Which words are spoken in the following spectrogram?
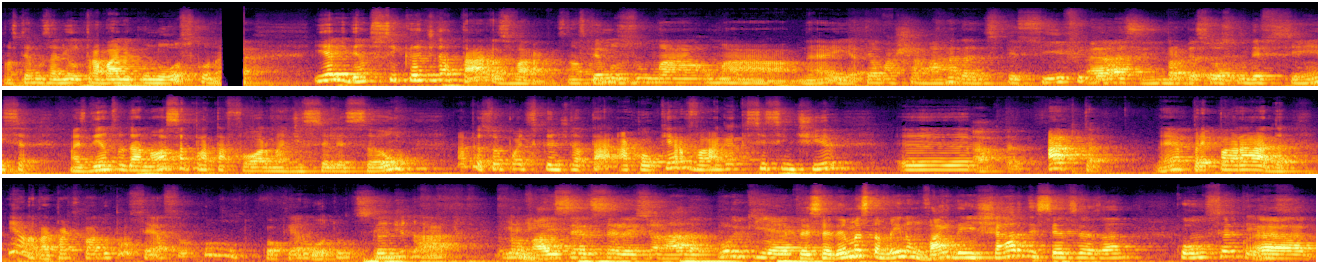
Nós temos ali o trabalho conosco, né? e ali dentro se candidatar às vagas. Nós temos uma, uma né, e até uma chamada específica ah, para pessoas com deficiência, mas dentro da nossa plataforma de seleção, a pessoa pode se candidatar a qualquer vaga que se sentir uh, apta, apta né, preparada, e ela vai participar do processo como qualquer outro Sim. candidato não vai ser selecionada porque é PCD, mas também não vai deixar de ser selecionada. Com certeza. É,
